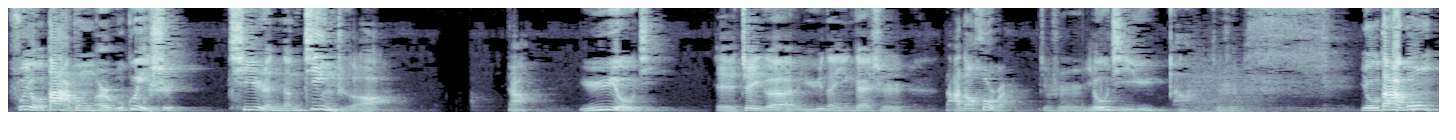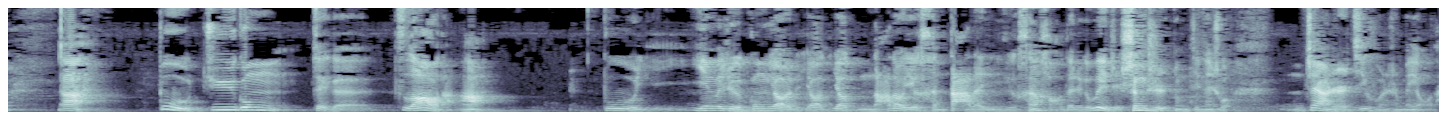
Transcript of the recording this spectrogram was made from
夫有大功而无贵士，欺人能进者啊，余有几？呃，这个余呢，应该是拿到后边，就是有几余啊，就是有大功啊，不居功，这个自傲的啊。不因为这个功要要要拿到一个很大的一个很好的这个位置升职，我们今天说，这样人几乎是没有的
